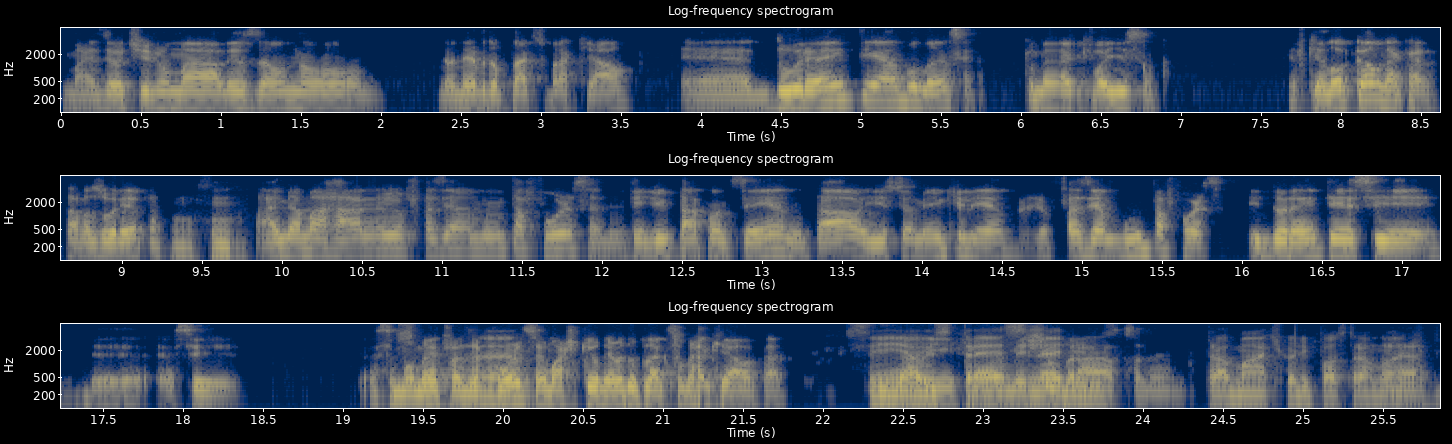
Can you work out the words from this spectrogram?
mas eu tive uma lesão no, no nervo do plexo braquial é, durante a ambulância. Como é que foi isso? Eu fiquei loucão, né, cara? Tava zureta. Uhum. Aí me amarraram e eu fazia muita força. Não entendi o que estava acontecendo e tal. E isso eu meio que lembro. Eu fazia muita força. E durante esse, esse, esse momento de fazer é. força, eu acho que eu lembro do plexo braquial, cara. Sim, daí, é o estresse, né, braço, né? Traumático ali, pós-traumático. É.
